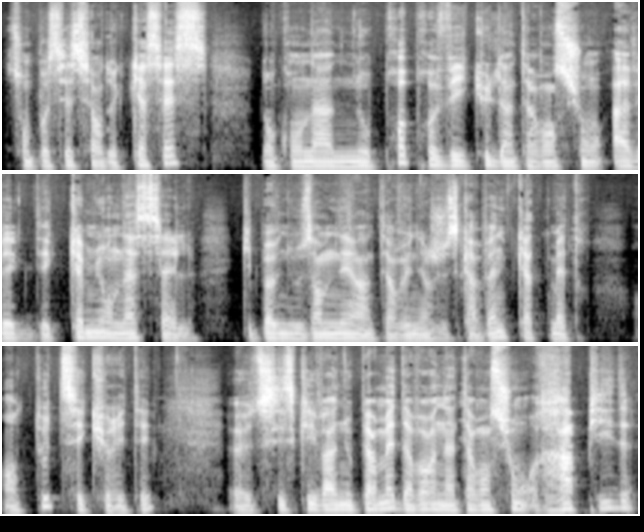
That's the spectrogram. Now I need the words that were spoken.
sont possesseurs de cassettes. Donc on a nos propres véhicules d'intervention avec des camions nacelles qui peuvent nous emmener à intervenir jusqu'à 24 mètres en toute sécurité. Euh, c'est ce qui va nous permettre d'avoir une intervention rapide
